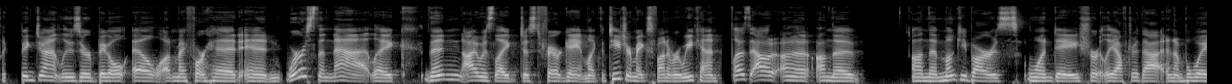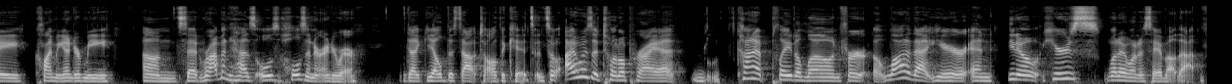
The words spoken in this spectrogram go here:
Like big giant loser, big old L on my forehead. And worse than that, like then I was like just fair game. Like the teacher makes fun of her weekend. I was out uh, on the on the monkey bars one day shortly after that, and a boy climbing under me um, said, Robin has holes in her underwear. Like yelled this out to all the kids. And so I was a total pariah, kind of played alone for a lot of that year. And, you know, here's what I want to say about that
